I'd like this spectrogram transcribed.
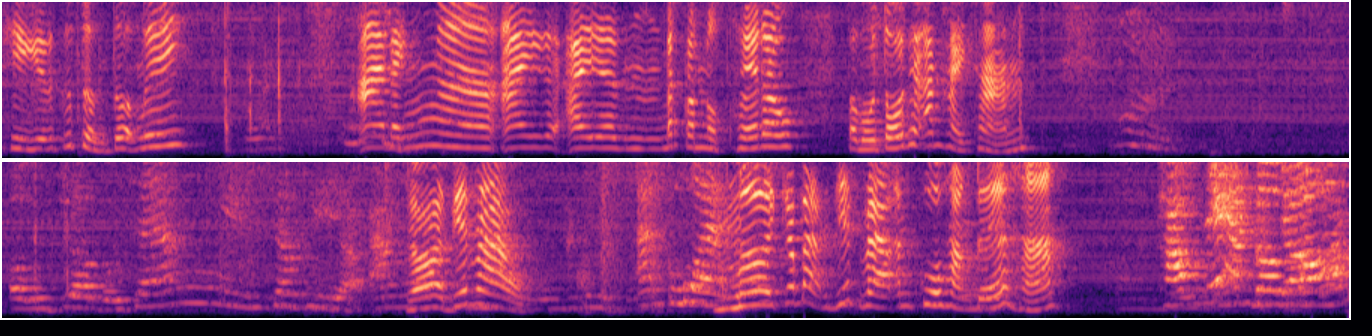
Thì cứ tưởng tượng đi. Ai đánh à, Ai ai à, bắt con nộp thuế đâu? Và buổi tối thì ăn hải sản. Ừ, giờ buổi sáng sau khi ăn Rồi viết vào. Ăn cua hoàng Mời các bạn viết vào ăn cua hoàng đế hả? Không sẽ ăn đồ chó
